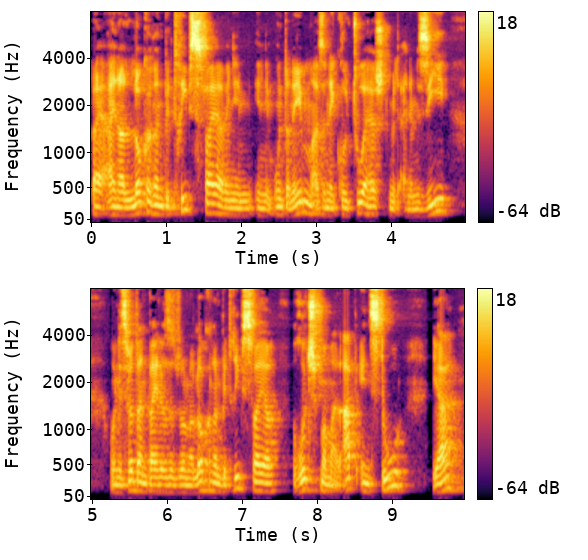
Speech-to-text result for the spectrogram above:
bei einer lockeren Betriebsfeier, wenn in, in dem Unternehmen also eine Kultur herrscht mit einem Sie, und es wird dann bei so einer lockeren Betriebsfeier, rutscht man mal ab ins Du, ja,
